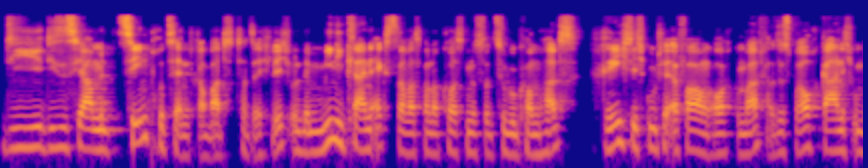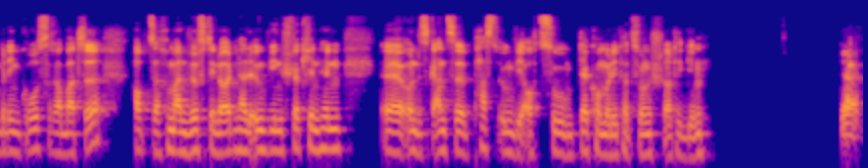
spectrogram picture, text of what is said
die dieses Jahr mit 10% Rabatt tatsächlich und einem mini kleinen Extra, was man noch kostenlos dazu bekommen hat, richtig gute Erfahrungen auch gemacht. Also es braucht gar nicht unbedingt große Rabatte. Hauptsache, man wirft den Leuten halt irgendwie ein Stöckchen hin äh, und das Ganze passt irgendwie auch zu der Kommunikationsstrategie. Ja.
